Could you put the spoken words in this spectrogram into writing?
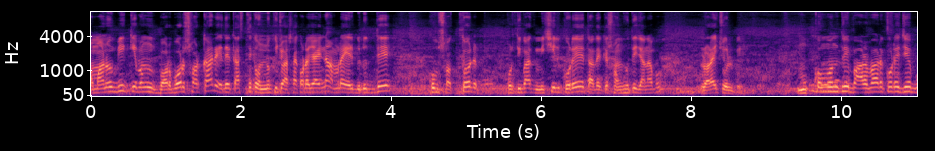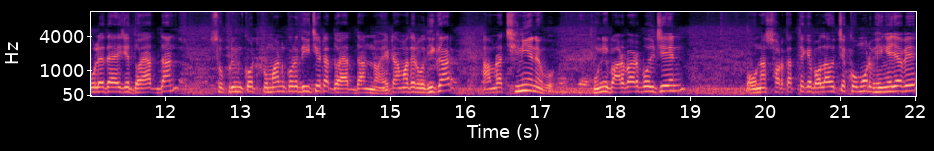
অমানবিক এবং বর্বর সরকার এদের কাছ থেকে অন্য কিছু আশা করা যায় না। আমরা এর বিরুদ্ধে খুব সত্তর প্রতিবাদ মিছিল করে তাদেরকে সংহতি জানাব। লড়াই চলবে। মুখ্যমন্ত্রী বারবার করে যে বলে দেয় যে দয়ার দান, সুপ্রিম কোর্ট প্রমাণ করে দিয়েছে এটা দয়ার দান নয়, এটা আমাদের অধিকার, আমরা ছিনিয়ে নেব। উনি বারবার বলছেন, ওনার সরকার থেকে বলা হচ্ছে কোমর ভেঙে যাবে,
